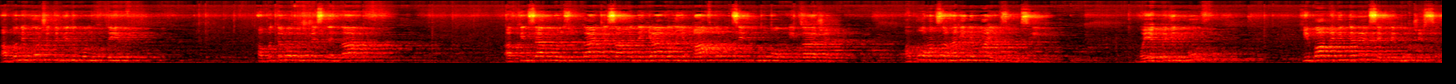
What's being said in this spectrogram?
Або не хоче тобі допомогти, або ти робиш щось не так. А в кінцевому результаті саме диявол є автором цих думок і каже, а Бога взагалі немає в цьому світі. Бо якби він був, хіба би він дивився, як ти мучишся?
